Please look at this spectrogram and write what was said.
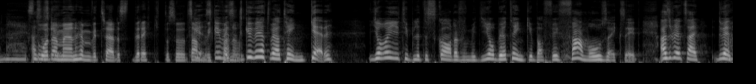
nej. Står Alltså, där med en hembiträdesdräkt och så ska, ska, ska vi veta vad jag tänker? jag är ju typ lite skadad från mitt jobb och jag tänker bara fy fan vad osexigt. Alltså du vet såhär, du vet,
